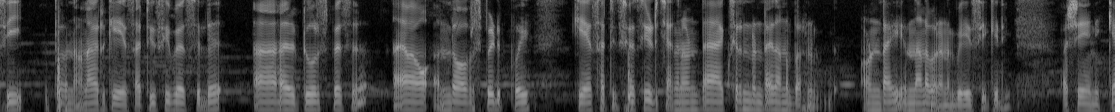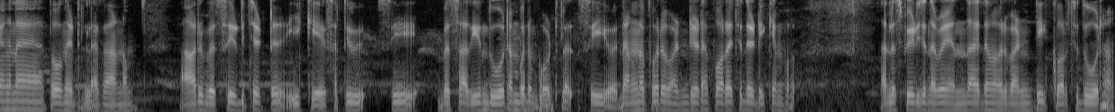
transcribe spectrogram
സി ഇപ്പോൾ നാളെ ഒരു K S R T C ബസ്സിൽ ഒരു ടൂറിസ്റ്റ് ബസ് എന്റെ ഓവർ സ്പീഡിൽ പോയി K S R T C bus ഇടിച്ച് അങ്ങനെ ഉണ്ടായ ആക്സിഡന്റ് ഉണ്ടായതാണ് പറയുന്നത് ഉണ്ടായി എന്നാണ് പറയുന്നത് ബേസിക്കലി പക്ഷേ എനിക്കങ്ങനെ തോന്നിയിട്ടില്ല. കാരണം ആ ഒരു ബസ് ഇടിച്ചിട്ട് ഈ K S R T C bus അധികം ദൂരം പോലും പോയിട്ടില്ല. സി ഞങ്ങളിപ്പോൾ ഒരു വണ്ടിയുടെ പുറകെ ചെന്ന് ഇടിക്കുമ്പോൾ നല്ല സ്പീഡിൽ ചെന്നപ്പോൾ എന്തായാലും ഒരു വണ്ടി കുറച്ച് ദൂരം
